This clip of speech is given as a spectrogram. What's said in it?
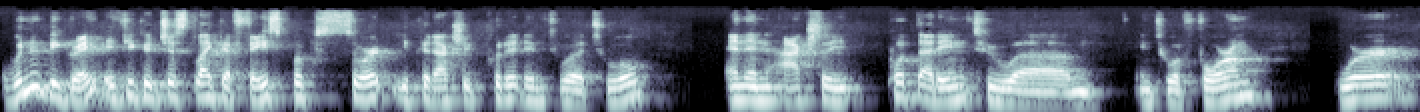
wouldn't it be great if you could just like a Facebook sort, you could actually put it into a tool and then actually put that into um, into a forum where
